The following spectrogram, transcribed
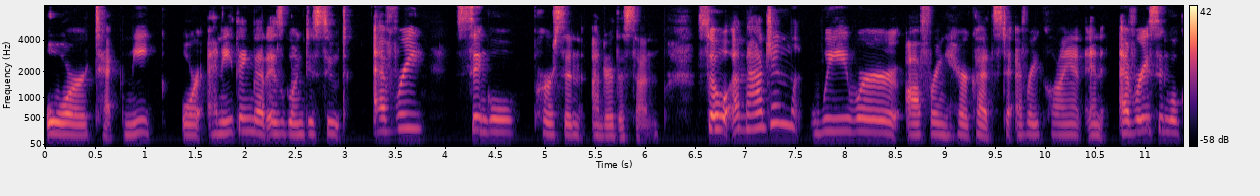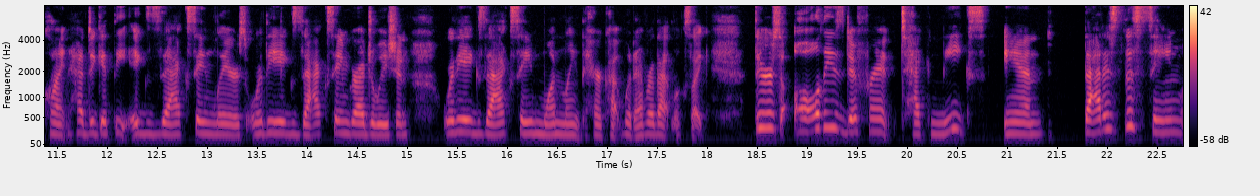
or technique or anything that is going to suit every single person under the sun. So imagine we were offering haircuts to every client, and every single client had to get the exact same layers, or the exact same graduation, or the exact same one length haircut, whatever that looks like. There's all these different techniques, and that is the same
